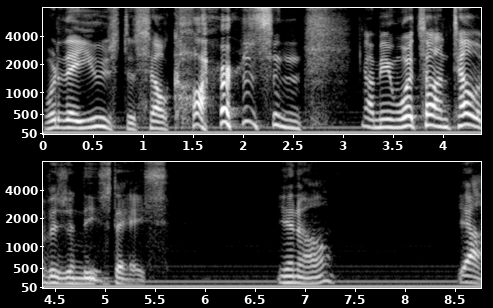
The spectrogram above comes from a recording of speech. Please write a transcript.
What do they use to sell cars? and, I mean, what's on television these days? You know? Yeah.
